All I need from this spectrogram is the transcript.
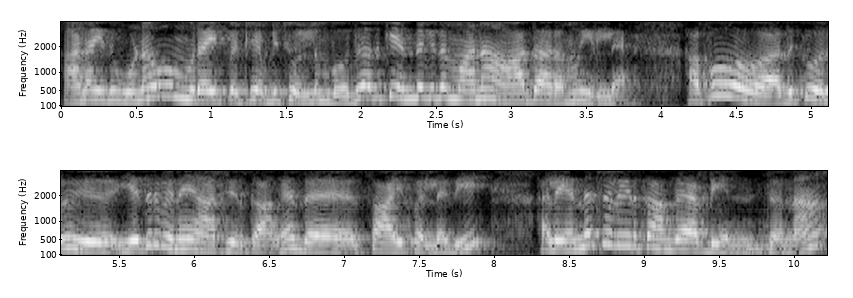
ஆனால் இது உணவு முறை பற்றி அப்படி சொல்லும்போது அதுக்கு எந்த விதமான ஆதாரமும் இல்லை. அப்போது அதுக்கு ஒரு எதிர்வினை ஆற்றியிருக்காங்க இந்த சாய் பல்லவி. அதில் என்ன சொல்லியிருக்காங்க அப்படின்னு சொன்னால்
